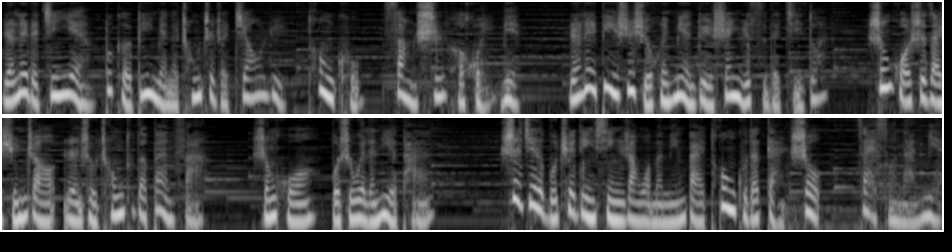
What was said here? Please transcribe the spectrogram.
人类的经验不可避免地充斥着焦虑、痛苦、丧失和毁灭。人类必须学会面对生与死的极端。生活是在寻找忍受冲突的办法，生活不是为了涅槃。世界的不确定性让我们明白痛苦的感受在所难免。”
